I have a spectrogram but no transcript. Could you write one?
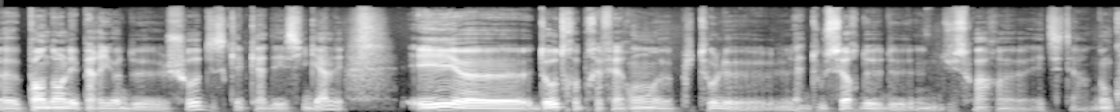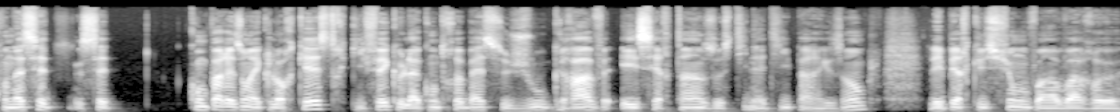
euh, pendant les périodes chaudes, ce qui est le cas des cigales, et euh, d'autres préféreront plutôt la douceur du soir, etc. Donc on a cette comparaison avec l'orchestre qui fait que la contrebasse joue grave et certains ostinati par exemple. Les percussions vont avoir euh,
